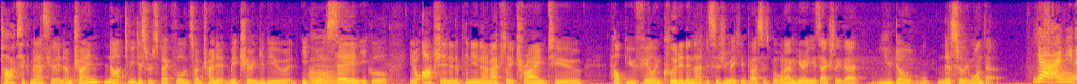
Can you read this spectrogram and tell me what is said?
toxic masculine. I'm trying not to be disrespectful, and so I'm trying to make sure and give you an equal mm. say, an equal, you know, option and opinion. And I'm actually trying to help you feel included in that decision making process. But what I'm hearing is actually that you don't necessarily want that. Yeah, I mean,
